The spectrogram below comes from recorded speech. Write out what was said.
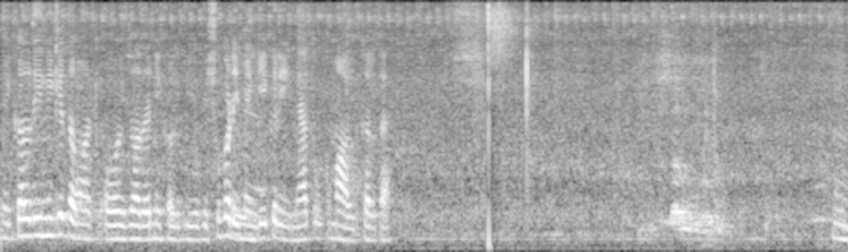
ਨਿਕਲਦੀ ਨਹੀਂ ਕਿ ਦਵਾ ਕੇ ਉਹ ਜ਼ਿਆਦਾ ਨਿਕਲ ਗਈ ਹੈ ਬਿਸ਼ੂ ਬੜੀ ਮਹਿੰਗੀ ਕਰੀਮ ਹੈ ਤੂੰ ਕਮਾਲ ਕਰਦਾ। ਹੈ। ਹੂੰ।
